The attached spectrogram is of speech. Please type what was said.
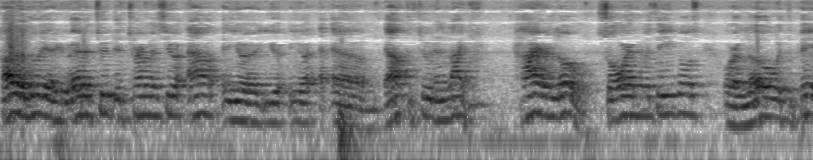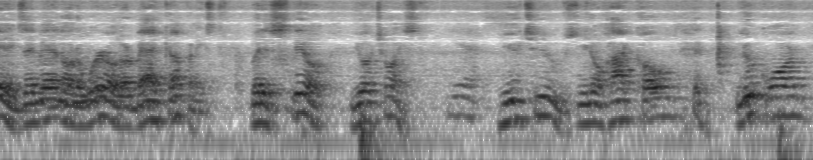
Hallelujah. Your attitude determines your out your your your um, altitude in life. High or low, soaring with eagles or low with the pigs, amen, or the world or bad companies. But it's still your choice. Yes. You choose. You know, hot, cold, lukewarm,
